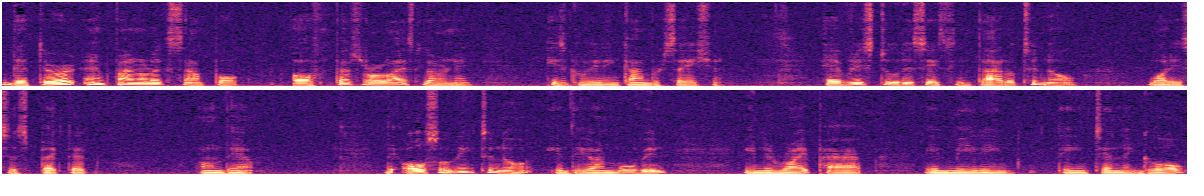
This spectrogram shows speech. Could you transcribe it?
The third and final example of personalized learning is grading conversation. Every student is entitled to know what is expected from them. They also need to know if they are moving in the right path in meeting the intended goal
